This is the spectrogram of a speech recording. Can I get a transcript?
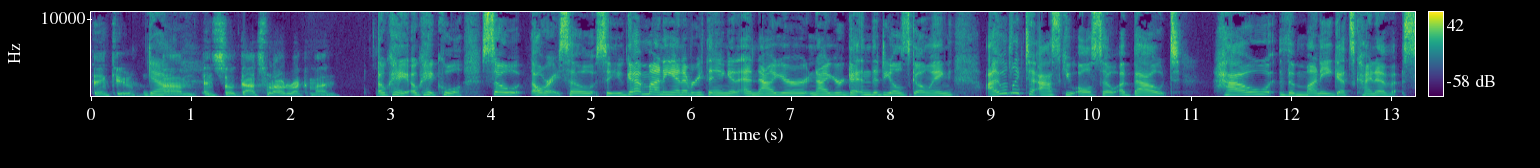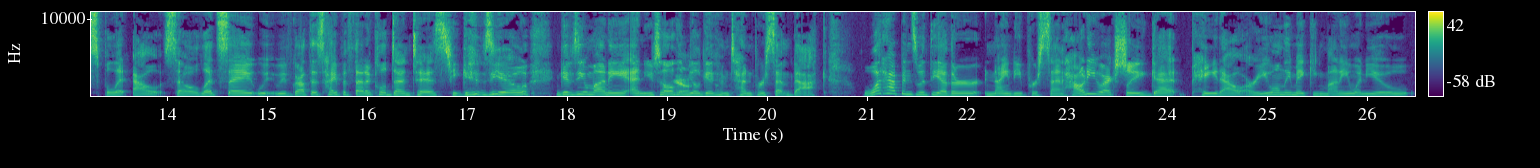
Thank you. Yeah. Um, and so that's what I would recommend. Okay, okay, cool. So all right, so so you get money and everything and, and now you're now you're getting the deals going. I would like to ask you also about how the money gets kind of split out. So let's say we, have got this hypothetical dentist. He gives you gives you money, and you tell him yeah. you'll give him ten percent back. What happens with the other 90%? How do you actually get paid out? Are you only making money when you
